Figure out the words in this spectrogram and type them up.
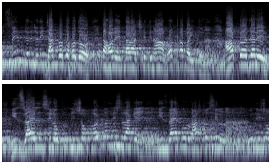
মুসলিম যদি যদি জাগ্রত হতো, তাহলে তারা সেদিন আর রক্ষা পাইতো না। আপনারা জানেন, ইসরায়েল ছিল উনিশশো পঁয়তাল্লিশের আগে। ইসরায়েল কোনো রাষ্ট্র ছিল না। উনিশশো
